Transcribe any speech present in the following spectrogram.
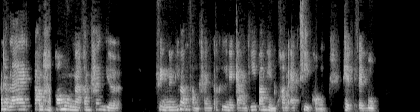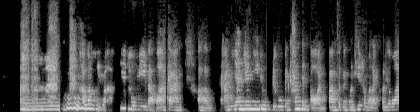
อันดับแรกปามหาข้อมูลมาค่อนข้างเยอะ สิ่งหนึ่งที่ปามสำคัญก็คือในการที่ปามเห็นความแอคทีฟของเพจ Facebook ค่ะปามเห็นว่าที่ดูมีแบบว่าการอ่าอันนี้อันนี้อันนี้ดูดูเป็นขั้นเป็นตอนปามจะเป็นคนที่ทำอะไรเขาเรียกว่า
